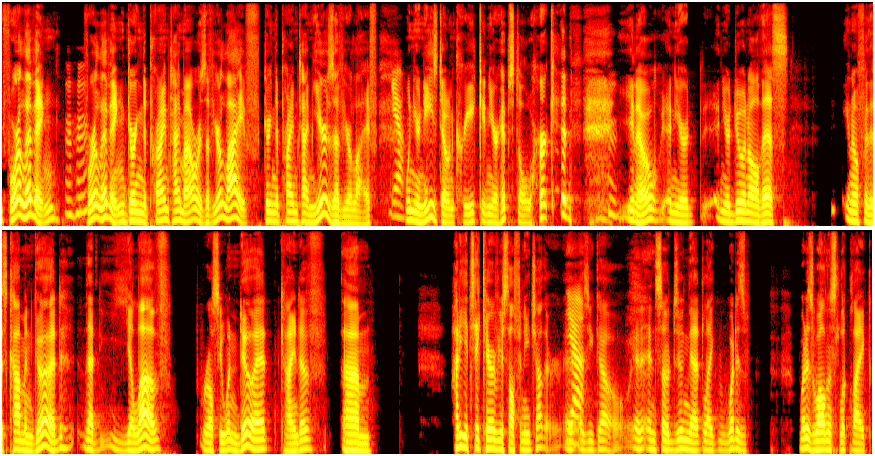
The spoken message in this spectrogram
for a living, Mhm. for a living during the prime time hours of your life, during the prime time years of your life, Yeah. when your knees don't creak and your hips still work, and Hmm. you know, and you're and you're doing all this, you know, for this common good that you love, or else you wouldn't do it. Kind of. Um, how do you take care of yourself and each other Yeah. as you go? And, and so doing that, like, what is what does wellness look like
